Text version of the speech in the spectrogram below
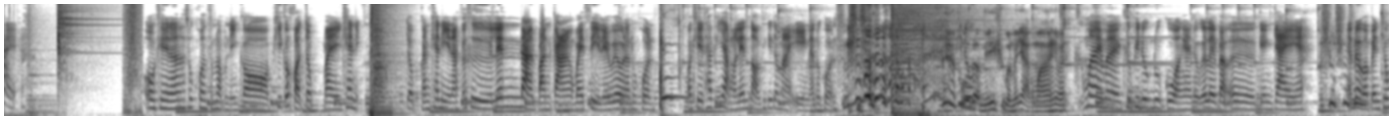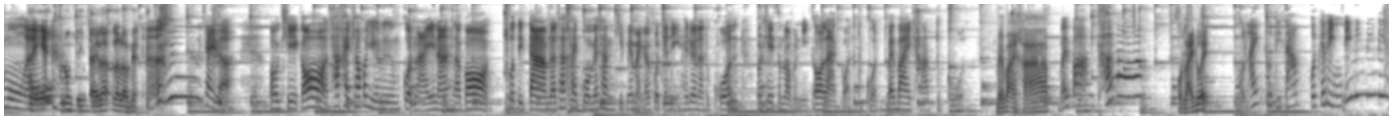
โอเคนะ ทุกคนสำหรับวันนี้ก็พี่ก็ขอจบไปแค่นี้เอ่อจบกันแค่นี้นะ ก็คือเล่นด่านปานกลางไปสี่เลเวลนะทุกคน โอเค ถ้าพี่อยากมาเล่นต่อพี่ก็จะมาเองนะทุกคน พี่พูดุดกแบบนี้คือเหมือนไม่อยากมาใช่ไหมไม่ไม่คือพี่ดุกดูกลัวไงหนูก็เลยแบบเออเกรงใจไงงั้นเดี๋ยวมาเป็นชั่วโมงอะไรเงี้ยโไม่ต้องเกรงใจแล้วระดับเนี้ย ใช่เหรอ โอเคก็ถ้าใครชอบก็อย่าลืมกดไลค์นะ แล้วก็กดติดตามแล้วถ้าใครกลัวไม่ทันคลิปใหม่ๆก็กดกระดิ่งให้ด้วยนะทุกคน โอเคสำหรับวันนี้ก็ลาก่อนนะทุกคนบ๊ายบายครับ ทุกคนบ๊ายบายครับ บ๊ายบายครับ กดไลค์ด้วย กดไลค์กดติดตามกดกระดิ่ง ดิ้งดิ้งดิ้ง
